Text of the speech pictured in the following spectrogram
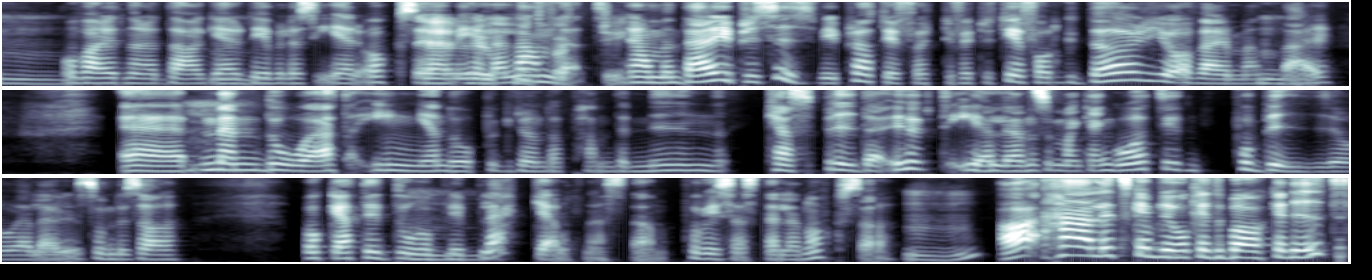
mm. och varit några dagar. Mm. Det är väl hos er också över hela landet. 40. Ja, men där är precis. Vi pratar ju 40-43. Folk dör ju av värmen Mm. där. Eh, Men då att ingen då på grund av pandemin kan sprida ut elen så man kan gå till på bio eller som du sa. Och att det då Mm. blir blackout nästan på vissa ställen också. Mm. Ja, härligt ska bli att åka tillbaka dit.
